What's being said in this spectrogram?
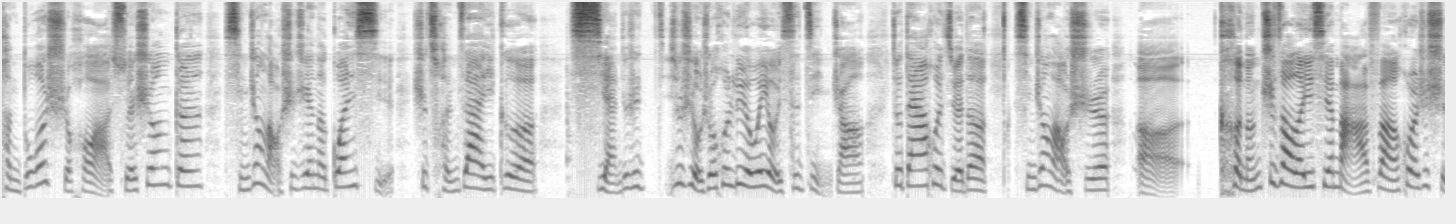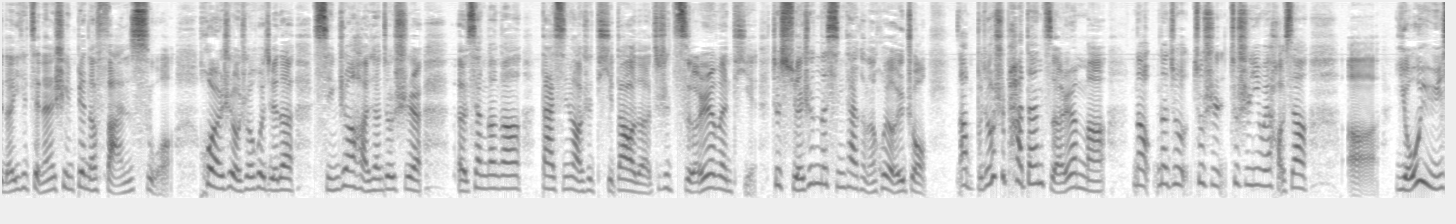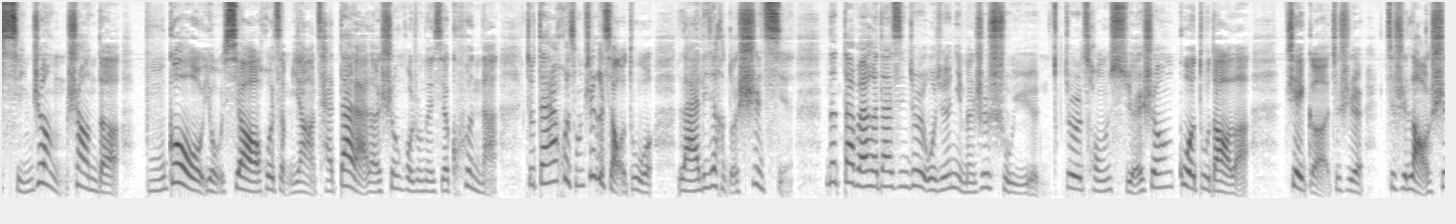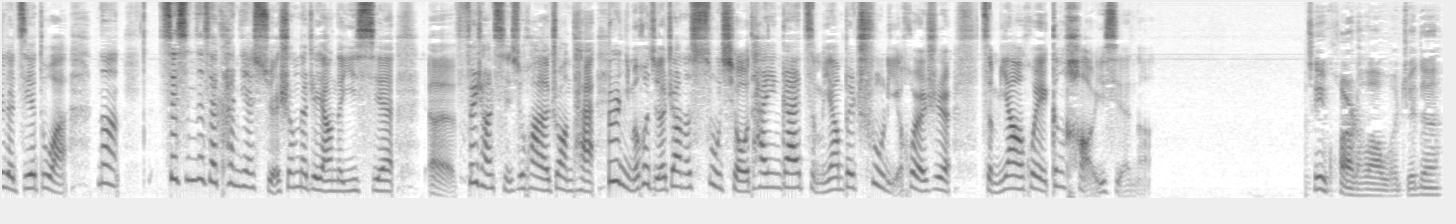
很多时候啊，学生跟行政老师之间的关系是存在一个险，就是就是有时候会略微有一丝紧张，就大家会觉得行政老师呃可能制造了一些麻烦，或者是使得一些简单的事情变得繁琐，或者是有时候会觉得行政好像就是，呃，像刚刚大新老师提到的，就是责任问题。就学生的心态可能会有一种，那不就是怕担责任吗？那那就就是就是因为好像，呃，由于行政上的不够有效或怎么样，才带来了生活中的一些困难。就大家会从这个角度来理解很多事情。那大白和大新，就是我觉得你们是属于，就是从学生过渡到了这个，就是就是老师的阶段。那在现在在看见学生的这样的一些，呃，非常情绪化的状态，就是你们会觉得这样的诉求，它应该怎么样被处理，或者是怎么样会更好一些呢？这一块儿的话，我觉得，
